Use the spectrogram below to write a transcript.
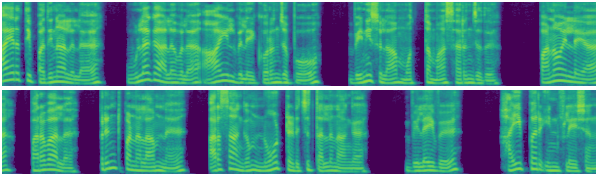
ஆயிரத்தி பதினாலுல உலக அளவுல ஆயில் விலை குறைஞ்சப்போ வெனிசுலா மொத்தமா சரிஞ்சது. பணம் இல்லையா பரவாயில்ல பிரிண்ட் பண்ணலாம்னு அரசாங்கம் நோட் அடிச்சு தள்ளுனாங்க. விளைவு ஹைப்பர் இன்ஃப்ளேஷன்.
